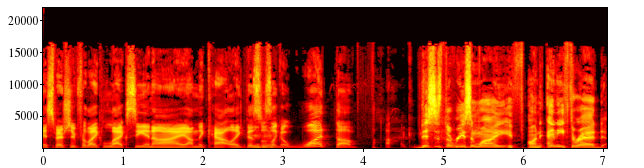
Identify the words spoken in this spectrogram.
especially for like Lexi and I on the cat. Like this Mm-hmm. was like a what the fuck. This is the reason why, if on any thread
